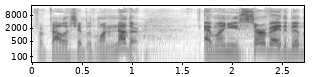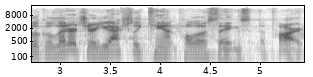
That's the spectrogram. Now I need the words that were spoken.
for fellowship with one another. And when you survey the biblical literature, you actually can't pull those things apart.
